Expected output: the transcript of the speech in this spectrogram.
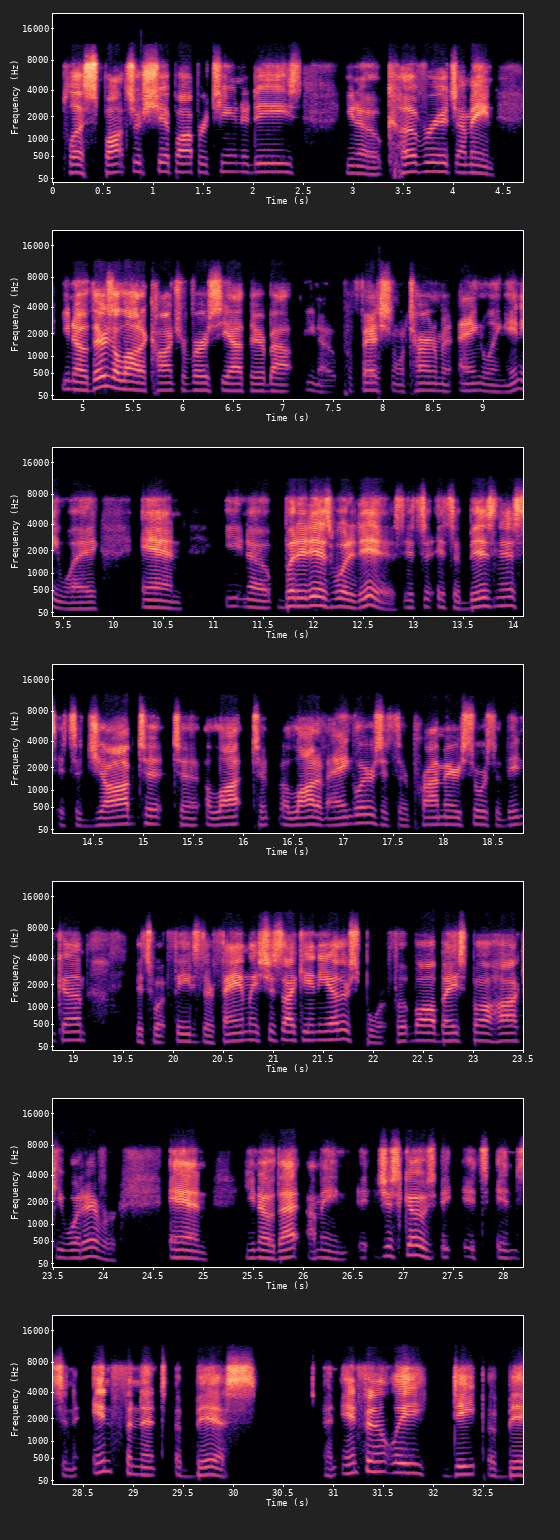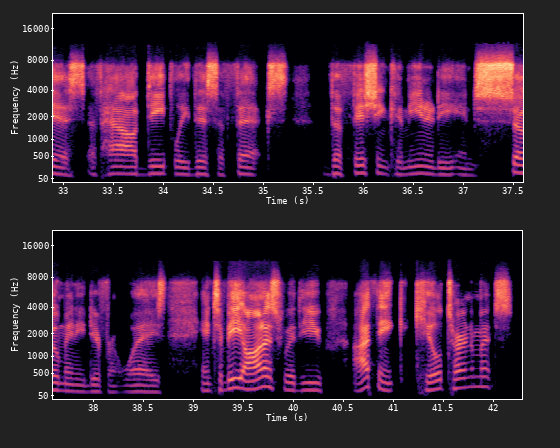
Plus sponsorship opportunities, you know, coverage. I mean, you know, there's a lot of controversy out there about, you know, professional tournament angling anyway. And, you know, but it is what it is. It's a, it's a business. It's a job to to a lot to a lot of anglers. It's their primary source of income. It's what feeds their family. It's just like any other sport, football, baseball, hockey, whatever and you know that i mean it just goes it, it's it's an infinite abyss an infinitely deep abyss of how deeply this affects the fishing community in so many different ways and to be honest with you i think kill tournaments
